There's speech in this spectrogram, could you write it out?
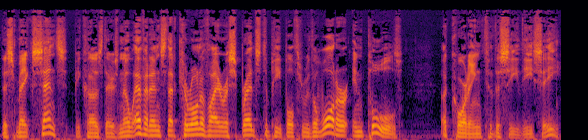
This makes sense because there's no evidence that coronavirus spreads to people through the water in pools, according to the CDC.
